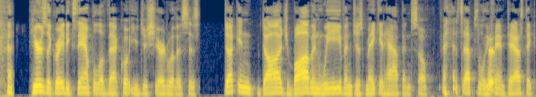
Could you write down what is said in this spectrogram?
Here's a great example of that quote you just shared with us: "Is duck and dodge, bob and weave, and just make it happen." So that's absolutely yeah. fantastic.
